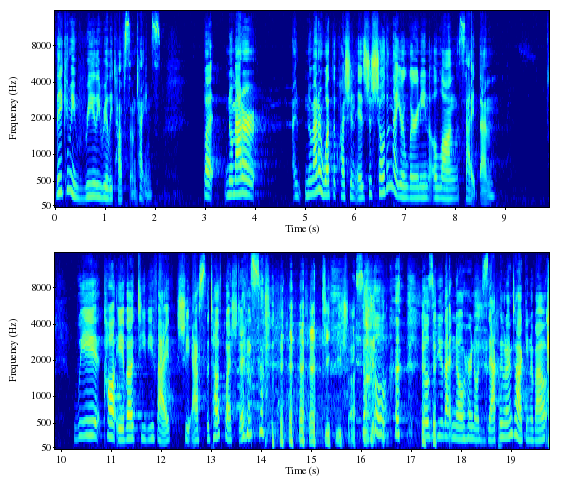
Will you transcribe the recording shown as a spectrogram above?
They can be really, really tough sometimes. But no matter no matter what the question is, just show them that you're learning alongside them. We call Ava TV5. She asks the tough questions. TV5. so, those of you that know her know exactly what I'm talking about.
